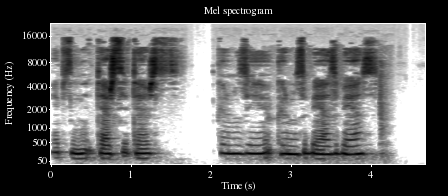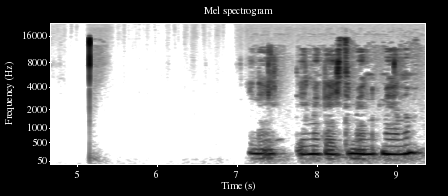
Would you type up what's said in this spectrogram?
hepsini tersi ters kırmızıyı kırmızı beyazı beyaz yine il- ilmek değiştirmeyi unutmayalım.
